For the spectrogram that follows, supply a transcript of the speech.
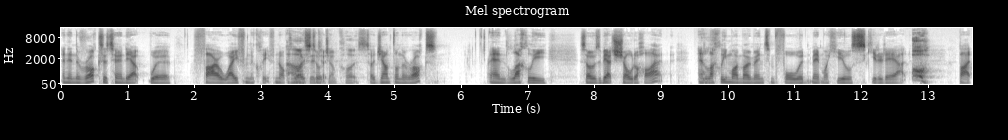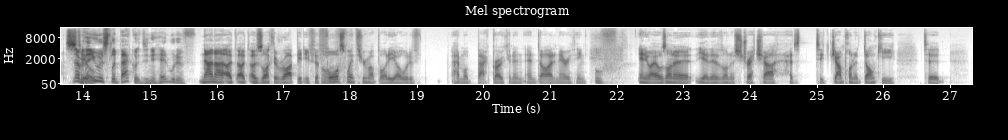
And then the rocks, it turned out, were far away from the cliff, not oh, close oh, to, to it. jump close. So I jumped on the rocks. And luckily, so it was about shoulder height. And Oof. luckily, my momentum forward meant my heels skidded out. Oh! But still, no, but then you would have slid backwards and your head would have. No, no, I, I, I was like the right bit. If the oh. force went through my body, I would have had my back broken and, and died and everything. Oof. Anyway, I was on a yeah, there was on a stretcher. Had to jump on a donkey to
